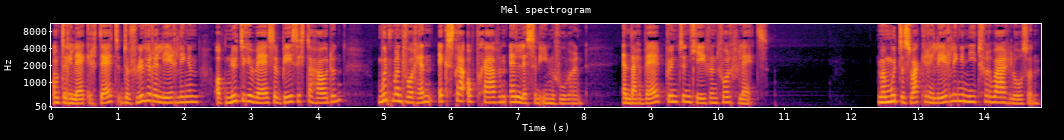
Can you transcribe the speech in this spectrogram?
Om tegelijkertijd de vluggere leerlingen op nuttige wijze bezig te houden moet men voor hen extra opgaven en lessen invoeren en daarbij punten geven voor vlijt. Men moet de zwakkere leerlingen niet verwaarlozen,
